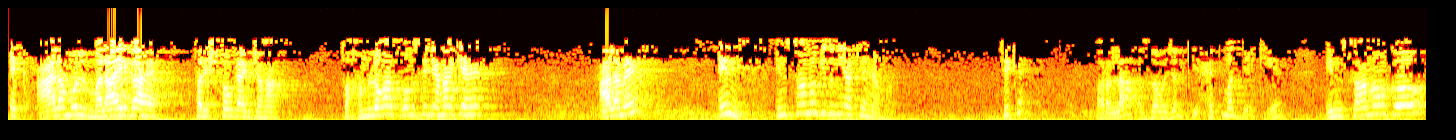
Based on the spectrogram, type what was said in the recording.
ایک عالم الملائکہ ہے، فرشتوں کا ایک جہاں۔ تو ہم لوگ کون سے جہاں کے ہیں؟ عالم انس۔ انسانوں کی دنیا کے ہیں وہاں۔ ٹھیک ہے؟ اور اللہ عز و جل کی حکمت دیکھیے، انسانوں کو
